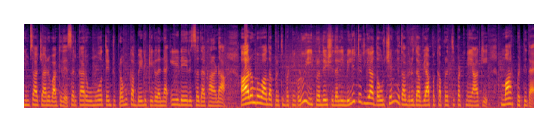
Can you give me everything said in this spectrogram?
ಹಿಂಸಾಚಾರವಾಗಿದೆ. ಸರ್ಕಾರವು ಮೂವತ್ತೆಂಟು ಪ್ರಮುಖ ಬೇಡಿಕೆಗಳನ್ನು ಈಡೇರಿಸದ ಕಾರಣ ಆರಂಭವಾದ ಪ್ರತಿಭಟನೆಗಳು ಈ ಪ್ರದೇಶದಲ್ಲಿ ಮಿಲಿಟರಿಯ ದೌರ್ಜನ್ಯದ ವಿರುದ್ಧ ವ್ಯಾಪಕ ಪ್ರತಿಭಟನೆಯಾಗಿ ಮಾರ್ಪಟ್ಟಿದೆ.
